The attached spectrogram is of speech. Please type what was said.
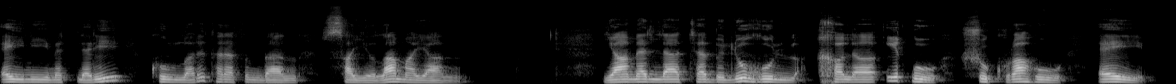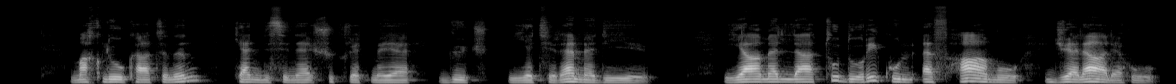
Ey nimetleri kulları tarafından sayılamayan. Ya men la teblughul halaiku şukrahu. Ey mahlukatının kendisine şükretmeye güç yetiremediği. Ya men la tudrikul efhamu celalehu.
